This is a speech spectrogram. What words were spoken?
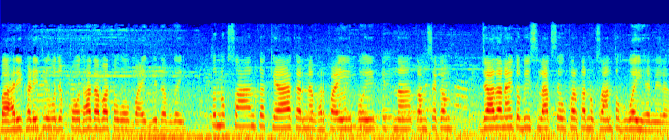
बाहर ही खड़ी थी, वो जब पौधा दबा तो वो बाइक भी दब गई। तो नुकसान का क्या करना भरपाई कोई कितना? कम से कम ज़्यादा नहीं तो 20 लाख से ऊपर का नुकसान तो हुआ ही है मेरा।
